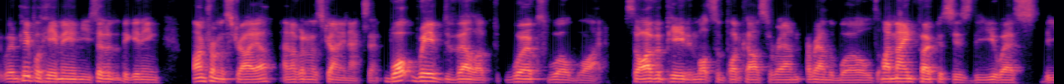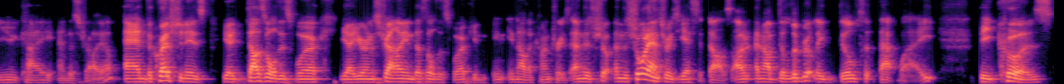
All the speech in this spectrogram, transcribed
when people hear me, and you said at the beginning, I'm from Australia and I've got an Australian accent. What we've developed works worldwide. So I've appeared in lots of podcasts around around the world. My main focus is the US, the UK, and Australia. And the question is, you know, does all this work? Yeah, you're an Australian. Does all this work in, in, in other countries? And the sh- and the short answer is yes, it does. I, and I've deliberately built it that way because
